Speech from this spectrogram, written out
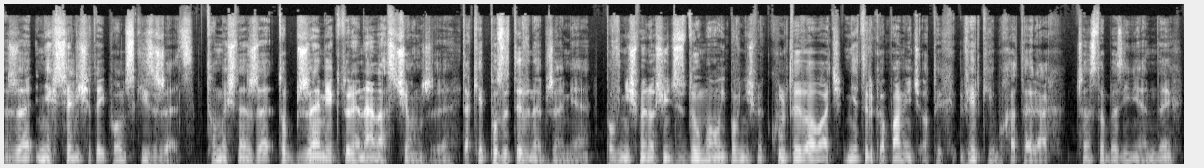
że nie chcieli się tej Polski zrzec. To myślę, że to brzemię, które na nas ciąży, takie pozytywne brzemię, powinniśmy nosić z dumą i powinniśmy kultywować nie tylko pamięć o tych wielkich bohaterach, często bezimiennych,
